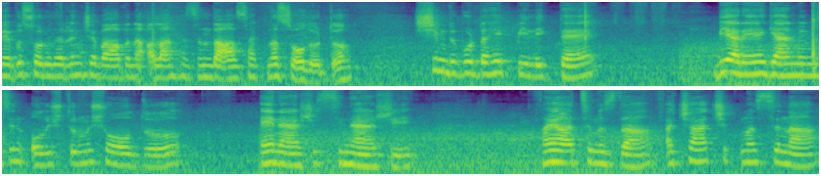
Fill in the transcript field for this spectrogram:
ve bu soruların cevabını alan hızında alsak nasıl olurdu? Şimdi burada hep birlikte bir araya gelmemizin oluşturmuş olduğu enerji, sinerji hayatımızda açığa çıkmasına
